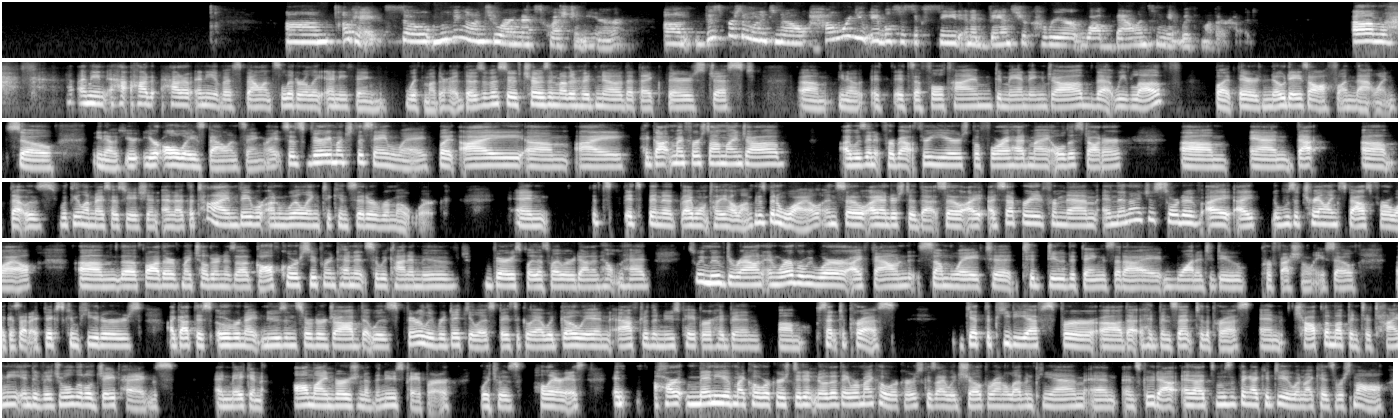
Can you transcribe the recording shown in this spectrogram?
Um, okay so moving on to our next question here um, this person wanted to know how were you able to succeed and advance your career while balancing it with motherhood? Um, I mean, how, how, do, how do any of us balance literally anything with motherhood? Those of us who have chosen motherhood know that like there's just, um, you know, it, it's a full time demanding job that we love, but there's no days off on that one. So, you know, you're you're always balancing, right? So it's very much the same way. But I um, I had gotten my first online job I was in it for about three years before I had my oldest daughter. Um, and that uh, that was with the Alumni Association. And at the time, they were unwilling to consider remote work. And it's it's been a I won't tell you how long, but it's been a while. And so I understood that. So I, I separated from them, and then I just sort of I I was a trailing spouse for a while. Um, the father of my children is a golf course superintendent, so we kind of moved various places. That's why we were down in Hilton Head. So we moved around and wherever we were, I found some way to to do the things that I wanted to do professionally. So like I said, I fixed computers. I got this overnight news inserter job that was fairly ridiculous. Basically, I would go in after the newspaper had been um, sent to press, get the PDFs for uh, that had been sent to the press, and chop them up into tiny individual little JPEGs and make an online version of the newspaper which was hilarious. And hard, many of my coworkers didn't know that they were my coworkers because I would show up around 11 p.m. and and scoot out, and that was the thing I could do when my kids were small.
